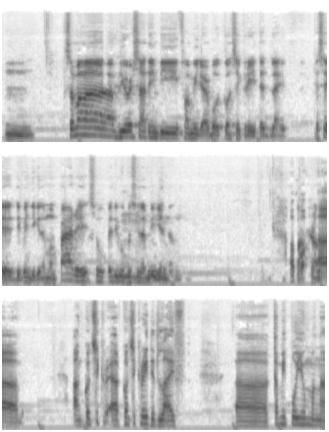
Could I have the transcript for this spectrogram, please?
Mm. Sa mga viewers natin hindi familiar about consecrated life, kasi di ba hindi ka naman pare, so pwede mo ba Mm. silang bigyan ng Opo, Background. uh, ang consecra- uh, consecrated life, uh, kami po yung mga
